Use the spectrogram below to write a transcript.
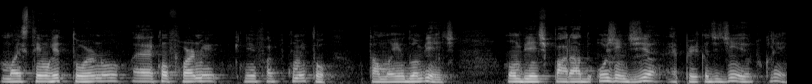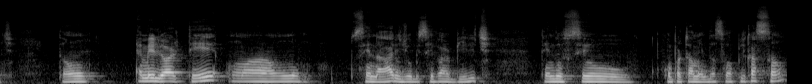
mas tem um retorno é, conforme, como o Fábio comentou, o tamanho do ambiente um ambiente parado hoje em dia é perca de dinheiro para o cliente. Então é melhor ter uma, um cenário de observability, tendo o seu comportamento da sua aplicação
